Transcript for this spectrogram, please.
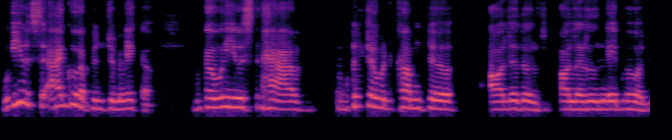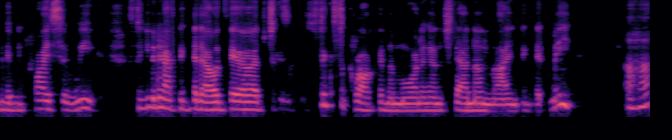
we used to i grew up in jamaica where we used to have the butcher would come to our little our little neighborhood maybe twice a week. So you'd have to get out there at six, six o'clock in the morning and stand on line to get meat. Uh-huh.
